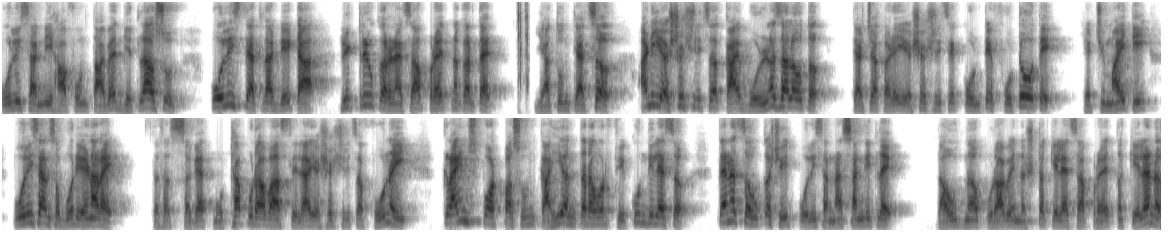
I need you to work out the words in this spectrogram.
पोलिसांनी हा फोन ताब्यात घेतला असून पोलीस त्यातला डेटा रिट्रीव्ह करण्याचा प्रयत्न करतायत. यातून त्याचं आणि यशस्वीचं काय बोलणं झालं होतं? त्याच्याकडे यशस्वीचे कोणते फोटो होते? याची माहिती पोलिसांसमोर येणार आहे. तसंच सगळ्यात मोठा पुरावा असलेला यशस्वीचा फोनही क्राईम स्पॉटपासून काही अंतरावर फेकून दिल्याचं त्यानं चौकशीत पोलिसांना सांगितलंय. दाऊदनं पुरावे नष्ट केल्याचा प्रयत्न केल्यानं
